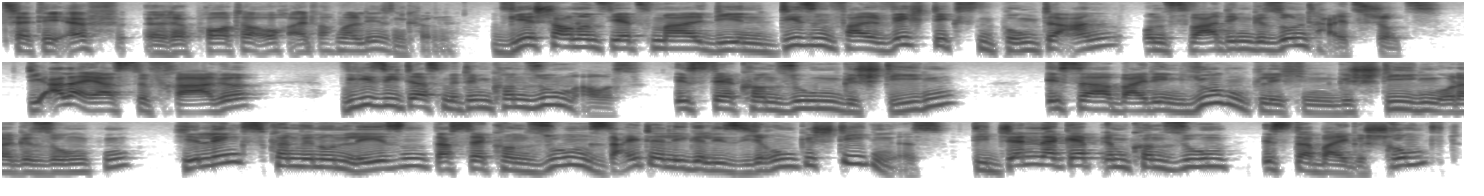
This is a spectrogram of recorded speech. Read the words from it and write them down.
ZDF-Reporter auch einfach mal lesen können. Wir schauen uns jetzt mal die in diesem Fall wichtigsten Punkte an, und zwar den Gesundheitsschutz. Die allererste Frage, wie sieht das mit dem Konsum aus? Ist der Konsum gestiegen? Ist er bei den Jugendlichen gestiegen oder gesunken? Hier links können wir nun lesen, dass der Konsum seit der Legalisierung gestiegen ist. Die Gender Gap im Konsum ist dabei geschrumpft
